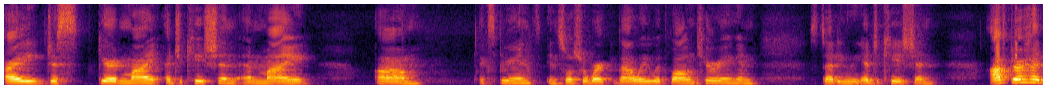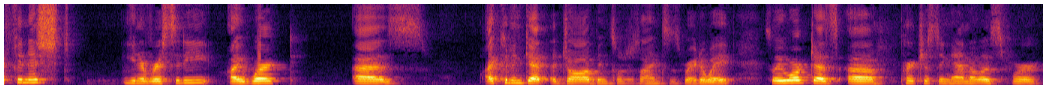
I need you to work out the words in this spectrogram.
I just geared my education and my um, experience in social work that way with volunteering and studying the education. After I had finished university, I worked as I couldn't get a job in social sciences right away. So I worked as a purchasing analyst for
